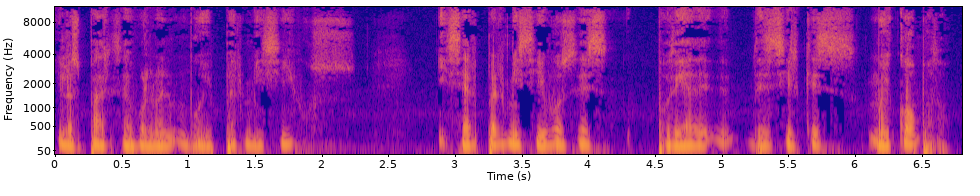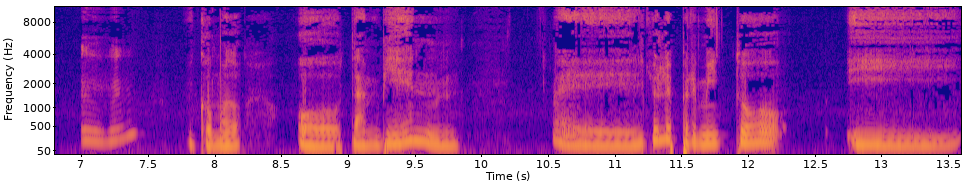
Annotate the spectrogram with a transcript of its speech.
y los padres se vuelven muy permisivos. Y ser permisivos es, podría decir que es muy cómodo, muy cómodo. O también eh, yo le permito y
